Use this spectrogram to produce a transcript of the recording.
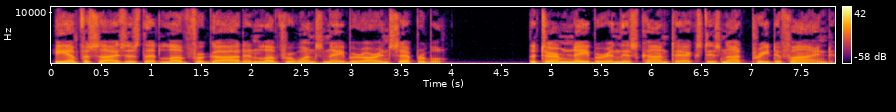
He emphasizes that love for God and love for one's neighbor are inseparable. The term neighbor in this context is not predefined.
